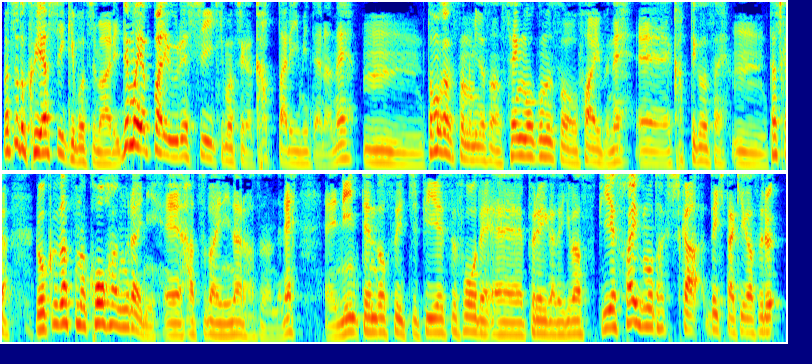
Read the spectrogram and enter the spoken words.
まあちょっと悔しい気持ちもあり、でもやっぱり嬉しい気持ちが勝ったり、みたいなね。うん。ともかくその皆さん、戦国無双5ね、えー、買ってください。うん。確か、6月の後半ぐらいに、えー、発売になるはずなんでね。えー、ニンテンドスイッチ PS4 で、えー、プレイができます。PS5 も確かできた気がする。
